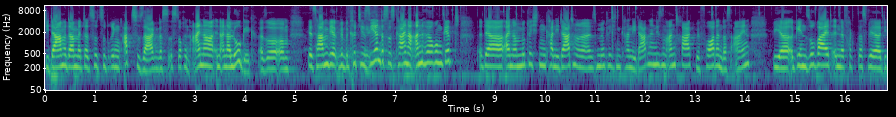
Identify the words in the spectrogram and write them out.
die Dame damit dazu zu bringen, abzusagen, das ist doch in einer, in einer Logik. Also jetzt haben wir, wir kritisieren, dass es keine Anhörung gibt der, einer möglichen Kandidatin oder eines möglichen Kandidaten in diesem Antrag. Wir fordern das ein. Wir gehen so weit, dass wir die,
